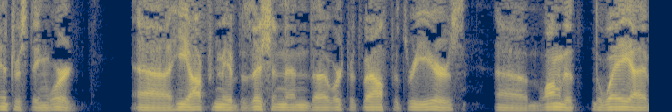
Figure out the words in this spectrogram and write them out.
interesting work. Uh, he offered me a position and uh, worked with Ralph for three years. Um, along the, the way, I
